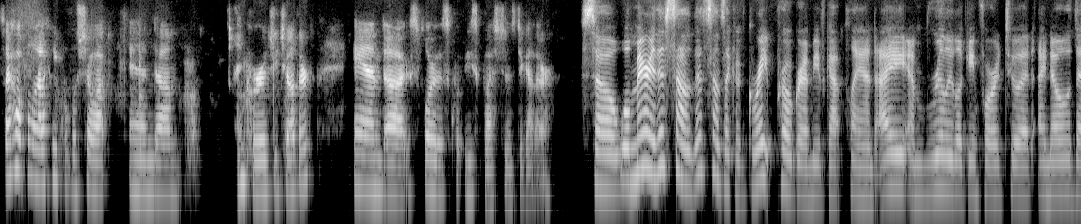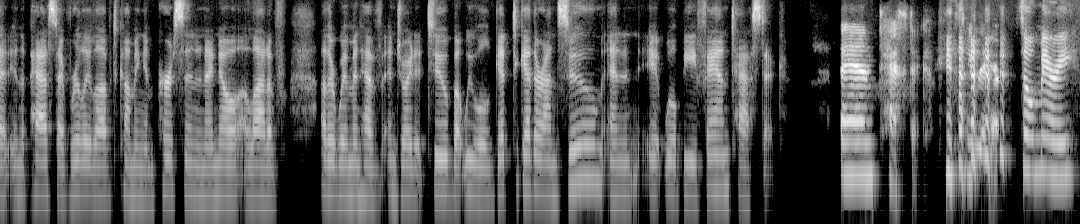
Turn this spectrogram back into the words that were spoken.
So I hope a lot of people will show up and um, encourage each other and uh, explore this, these questions together. So, well, Mary, this sounds that sounds like a great program you've got planned. I am really looking forward to it. I know that in the past I've really loved coming in person, and I know a lot of other women have enjoyed it too. But we will get together on Zoom, and it will be fantastic. Fantastic. so, Mary,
